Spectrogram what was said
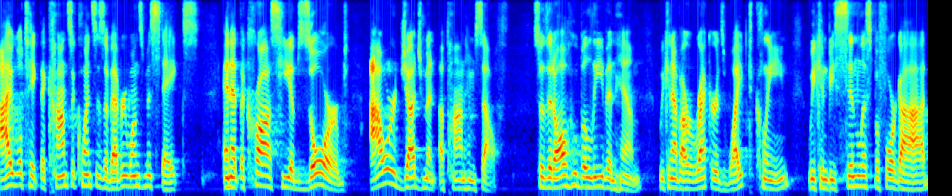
I will take the consequences of everyone's mistakes. And at the cross, he absorbed our judgment upon himself so that all who believe in him, we can have our records wiped clean, we can be sinless before God,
